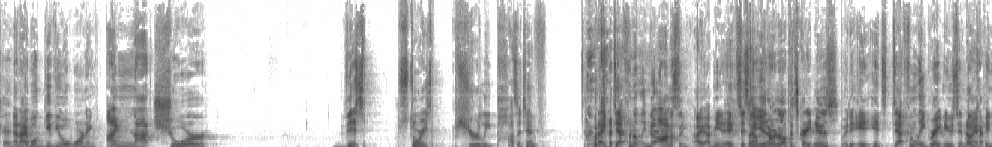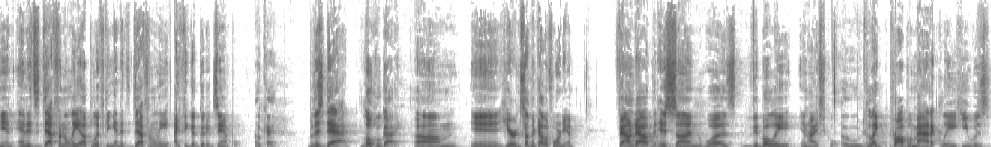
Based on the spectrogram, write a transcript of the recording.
Okay. And I will give you a warning. I'm not sure this story's purely positive, but I definitely no. Honestly, I, I mean, it's a so you don't one. know if it's great news? But it, it's definitely great news in my Okay. opinion, and it's definitely uplifting, and it's definitely, I think, a good example. Okay. But this dad, local guy, um, in, here in Southern California, found out that his son was the bully in high school. Oh, no. Like problematically, he was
